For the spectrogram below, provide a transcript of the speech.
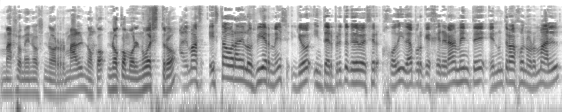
más o menos normal, no, co- no como el nuestro. Además, esta hora de los viernes yo interpreto que debe ser jodida porque generalmente en un trabajo normal,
